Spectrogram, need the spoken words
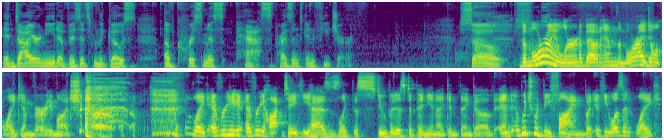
in dire need of visits from the ghosts of Christmas past, present, and future. So The more I learn about him, the more I don't like him very much. like every every hot take he has is like the stupidest opinion I can think of, and which would be fine. But if he wasn't like,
